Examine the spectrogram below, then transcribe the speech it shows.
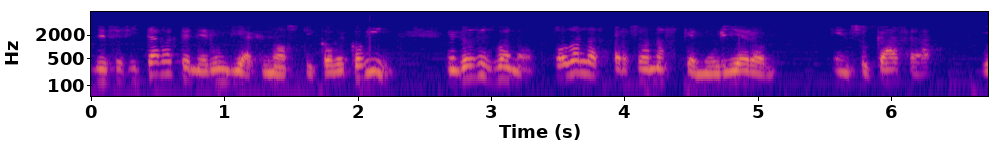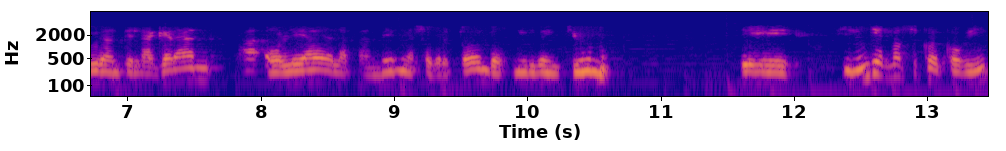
necesitaba tener un diagnóstico de COVID. Entonces, bueno, todas las personas que murieron en su casa durante la gran oleada de la pandemia, sobre todo en 2021, eh, sin un diagnóstico de COVID,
